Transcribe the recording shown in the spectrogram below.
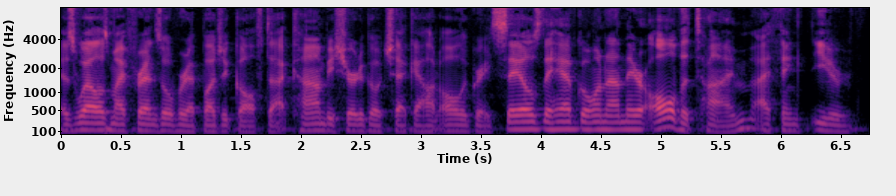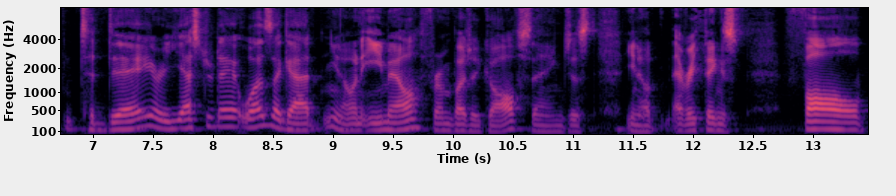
as well as my friends over at budgetgolf.com. Be sure to go check out all the great sales they have going on there all the time. I think either today or yesterday it was, I got, you know, an email from Budget Golf saying just, you know, everything's fall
